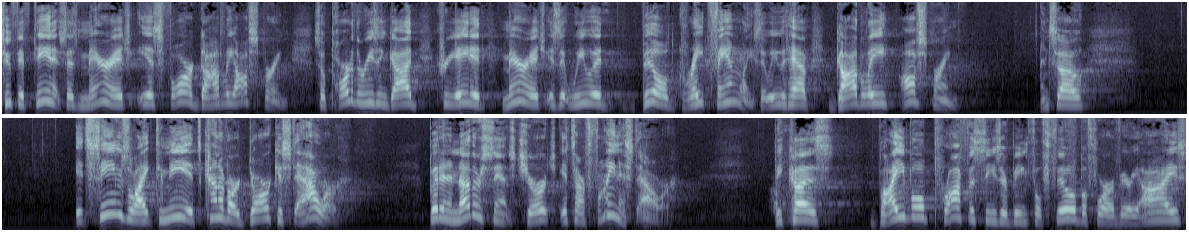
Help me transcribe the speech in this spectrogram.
2:15 it says marriage is for godly offspring. So part of the reason God created marriage is that we would build great families, that we would have godly offspring. And so it seems like to me it's kind of our darkest hour. But in another sense, church, it's our finest hour. Because Bible prophecies are being fulfilled before our very eyes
